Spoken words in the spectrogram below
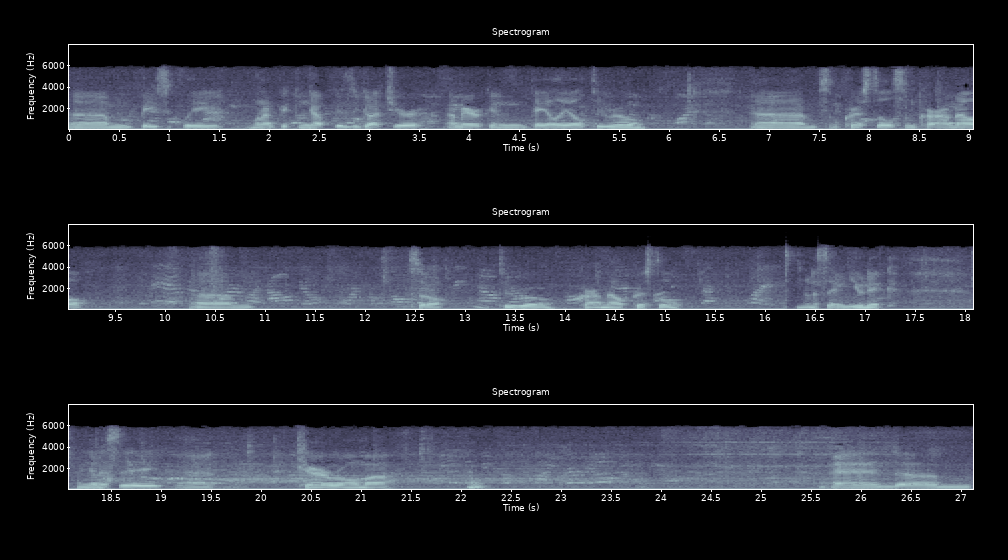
um, basically what I'm picking up is you got your American Pale Ale two row, um, some crystals, some caramel, um, so two row caramel crystal. I'm gonna say Munich. I'm gonna say uh. And um,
